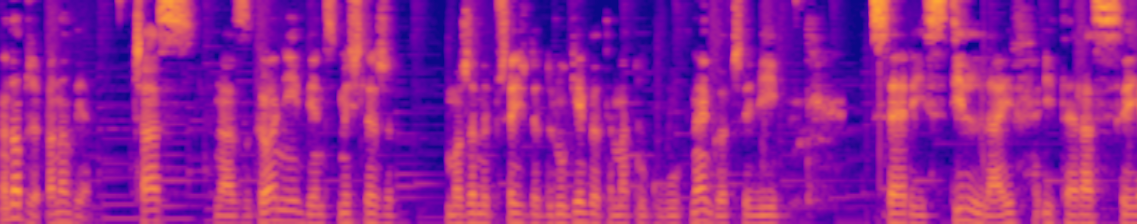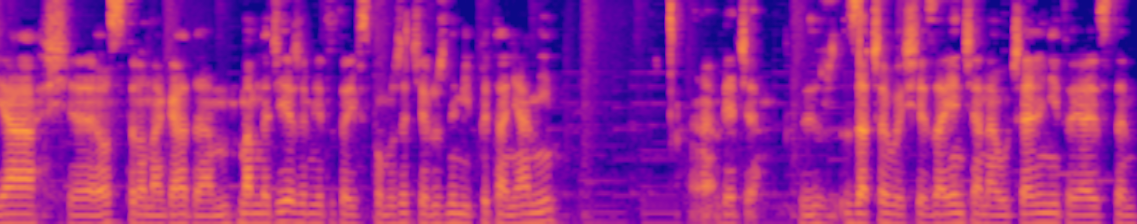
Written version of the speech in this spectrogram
No dobrze, panowie. Czas nas goni, więc myślę, że możemy przejść do drugiego tematu głównego, czyli serii Still Life i teraz ja się ostro nagadam. Mam nadzieję, że mnie tutaj wspomożecie różnymi pytaniami. A, wiecie, już zaczęły się zajęcia na uczelni, to ja jestem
